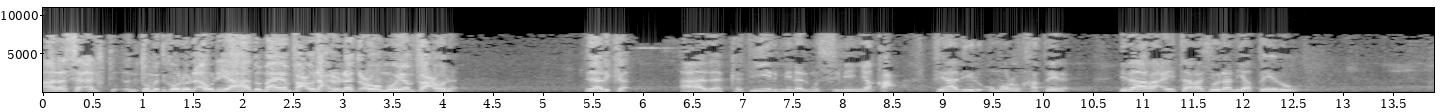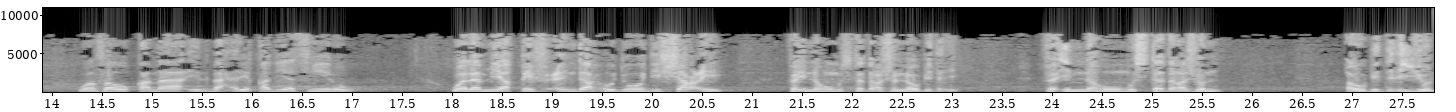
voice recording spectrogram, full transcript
أنا سألت أنتم تقولوا الأولياء هذا ما ينفع نحن ندعوهم وينفعون لذلك هذا كثير من المسلمين يقع في هذه الأمور الخطيرة. إذا رأيت رجلا يطير وفوق ماء البحر قد يسير ولم يقف عند حدود الشرع فإنه مستدرج أو بدعي. فإنه مستدرج أو بدعي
